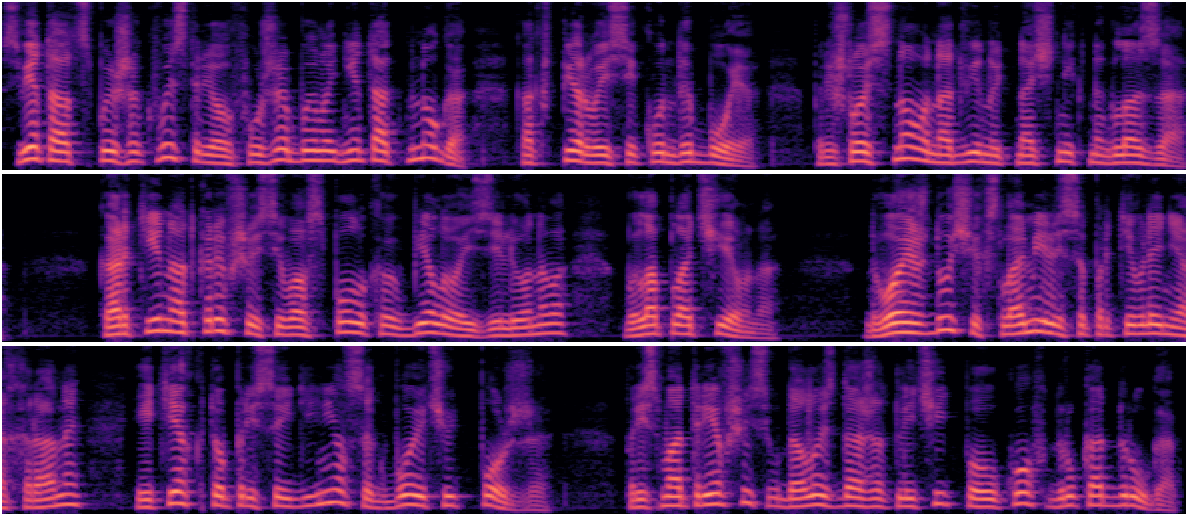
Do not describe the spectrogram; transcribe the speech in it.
Света от вспышек выстрелов уже было не так много, как в первые секунды боя. Пришлось снова надвинуть ночник на глаза. Картина, открывшаяся во всполохах белого и зеленого, была плачевна. Двое ждущих сломили сопротивление охраны и тех, кто присоединился к бою чуть позже. Присмотревшись, удалось даже отличить пауков друг от друга.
